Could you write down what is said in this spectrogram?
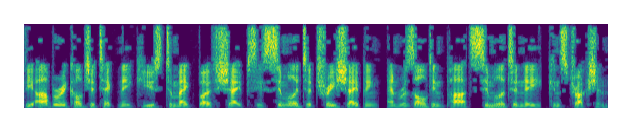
The arboriculture technique used to make both shapes is similar to tree shaping, and result in parts similar to knee construction.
